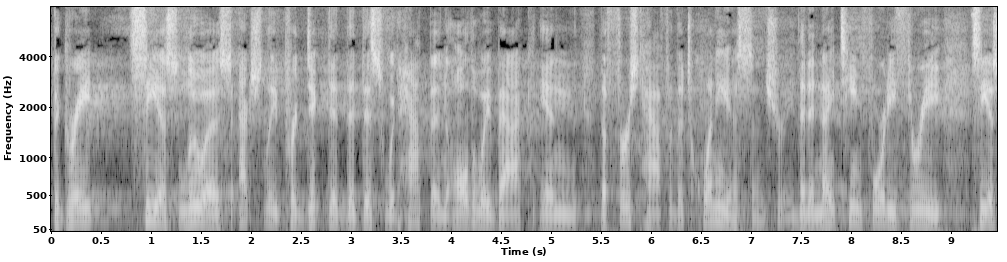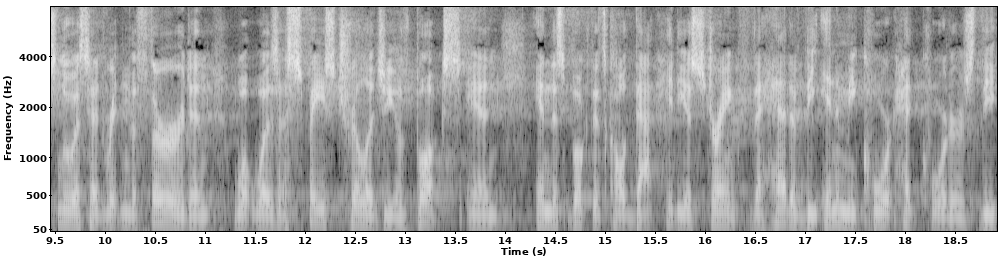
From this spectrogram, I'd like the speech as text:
the great C.S. Lewis actually predicted that this would happen all the way back in the first half of the 20th century. That in 1943, C.S. Lewis had written the third in what was a space trilogy of books. And in this book that's called That Hideous Strength, the head of the enemy court headquarters, the,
